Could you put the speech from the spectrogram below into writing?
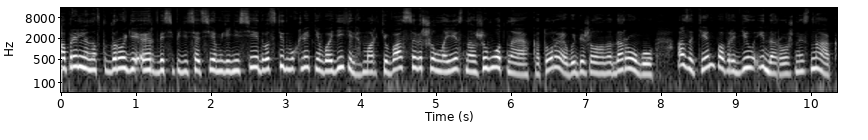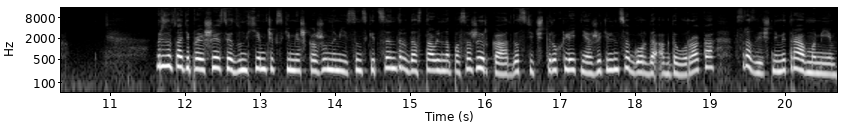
апреля на автодороге Р-257 Енисей 22-летний водитель марки ВАЗ совершил наезд на животное, которое выбежало на дорогу, а затем повредил и дорожный знак. В результате происшествия в Дунхемчикский межкожунный медицинский центр доставлена пассажирка, 24-летняя жительница города Агдавурака с различными травмами.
